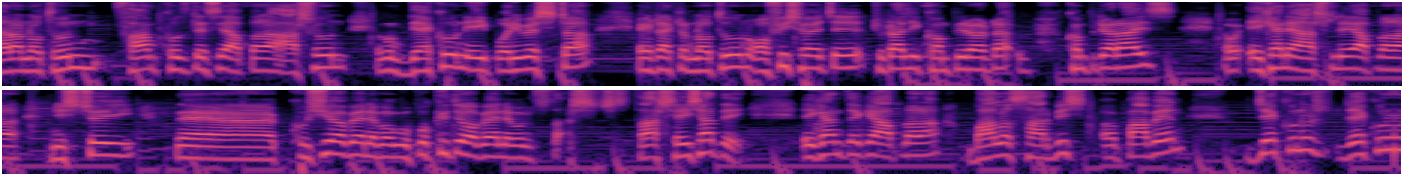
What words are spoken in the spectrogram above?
যারা নতুন ফার্ম খুলতেছে, আপনারা আসুন এবং দেখুন এই পরিবেশটা। এটা একটা নতুন অফিস হয়েছে টোটালি কম্পিউটার কম্পিউটারাইজ এখানে আসলে আপনারা নিশ্চয়ই খুশি হবেন এবং উপকৃত হবেন এবং তার সেই সাথে এখান থেকে আপনারা ভালো সার্ভিস পাবেন। যে কোনো যে কোনো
